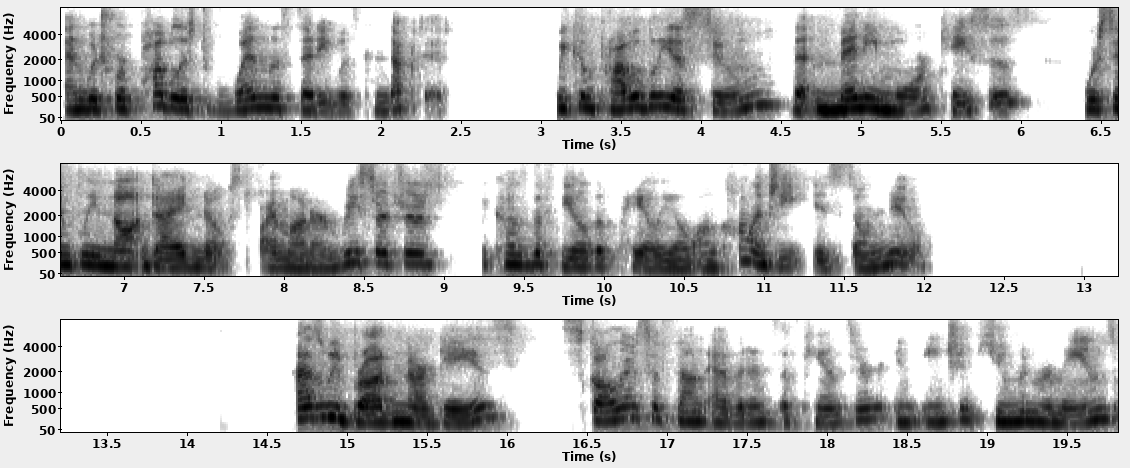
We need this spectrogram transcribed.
and which were published when the study was conducted. We can probably assume that many more cases were simply not diagnosed by modern researchers because the field of paleo-oncology is so new. As we broaden our gaze, scholars have found evidence of cancer in ancient human remains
